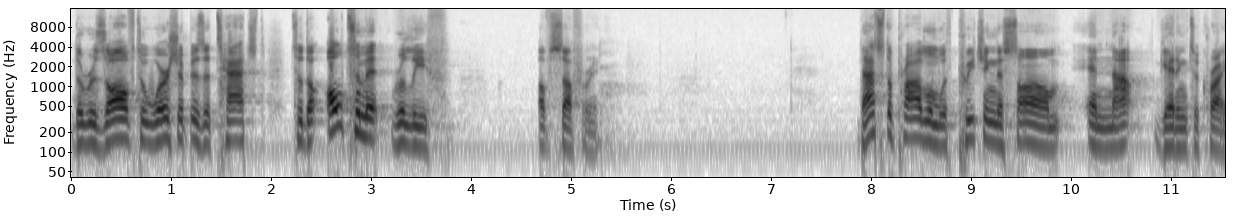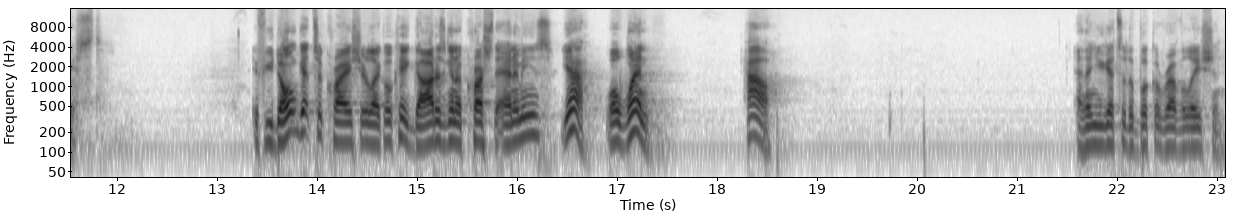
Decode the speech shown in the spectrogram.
The resolve to worship is attached to the ultimate relief of suffering. That's the problem with preaching the psalm and not getting to Christ. If you don't get to Christ, you're like, okay, God is going to crush the enemies? Yeah. Well, when? How? And then you get to the book of Revelation,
